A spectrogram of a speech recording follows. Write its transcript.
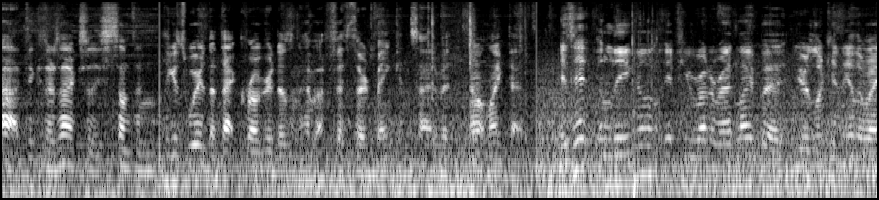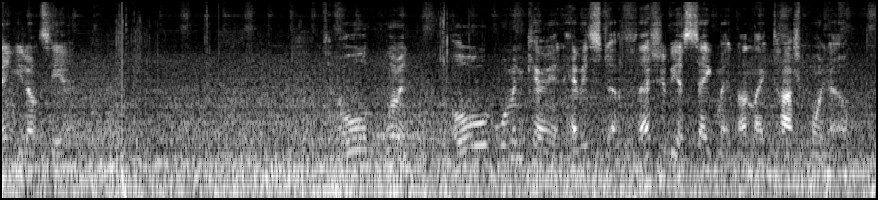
ah, I think there's actually something. I think it's weird that that Kroger doesn't have a Fifth Third Bank inside of it. I don't like that. Is it illegal if you run a red light, but you're looking the other way and you don't see it? It's an old woman, old woman carrying heavy stuff. That should be a segment on like Tosh.0.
